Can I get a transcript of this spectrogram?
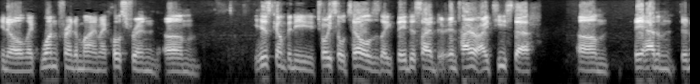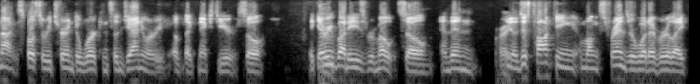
you know like one friend of mine, my close friend. Um, his company, Choice Hotels, like they decide their entire IT staff, um, they had them. They're not supposed to return to work until January of like next year. So, like hmm. everybody's remote. So, and then right. you know, just talking amongst friends or whatever, like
